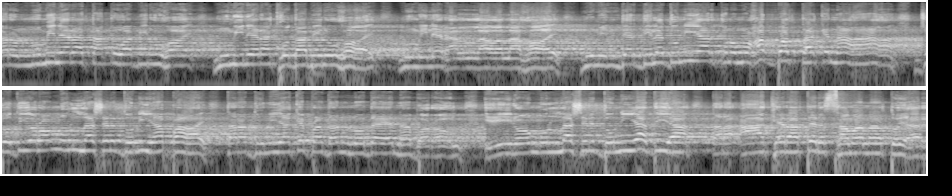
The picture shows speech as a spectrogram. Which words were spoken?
কারণ মুমিনেরা তাকোয়া বিরু হয়, মুমিনেরা খোদা বিরু হয়, মুমিনের আল্লাহওয়ালা হয়। মুমিনদের দিলে দুনিয়ার কোনো মহাব্বত থাকে না। যদিও রং উল্লাসের দুনিয়া পায়, তারা দুনিয়াকে প্রাধান্য দেয় না বরং এই রং উল্লাসের দুনিয়া দিয়া তারা আখেরাতের সামানা তৈয়ার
